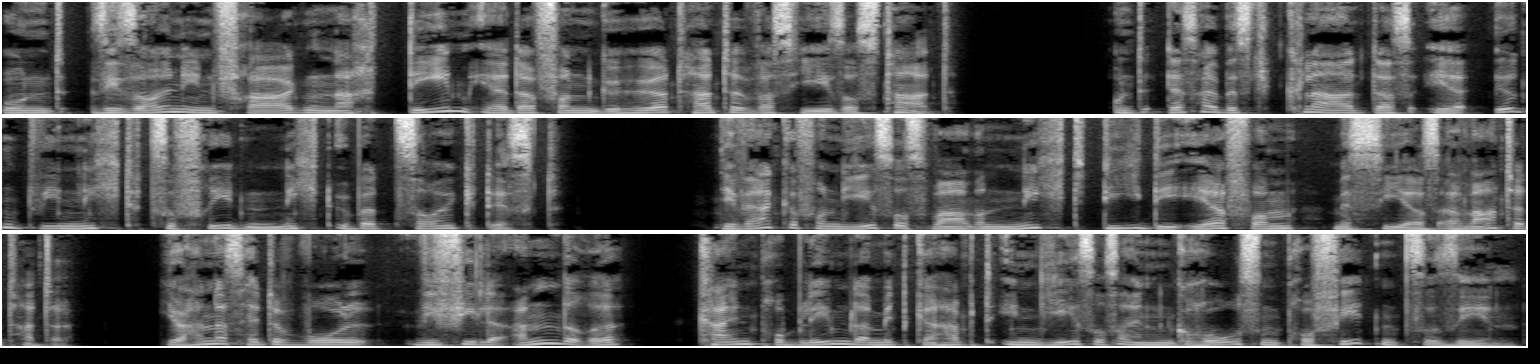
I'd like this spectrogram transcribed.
Und sie sollen ihn fragen, nachdem er davon gehört hatte, was Jesus tat. Und deshalb ist klar, dass er irgendwie nicht zufrieden, nicht überzeugt ist. Die Werke von Jesus waren nicht die, die er vom Messias erwartet hatte. Johannes hätte wohl, wie viele andere, kein Problem damit gehabt, in Jesus einen großen Propheten zu sehen.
